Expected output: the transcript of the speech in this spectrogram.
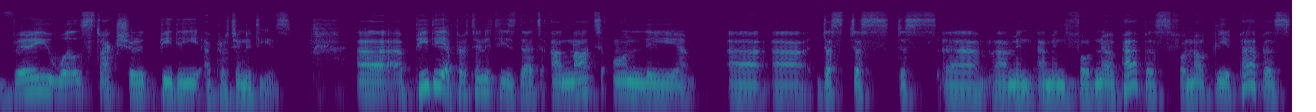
very well structured PD opportunities. Uh, PD opportunities that are not only uh, uh, just just just um, I mean I mean for no purpose for no clear purpose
